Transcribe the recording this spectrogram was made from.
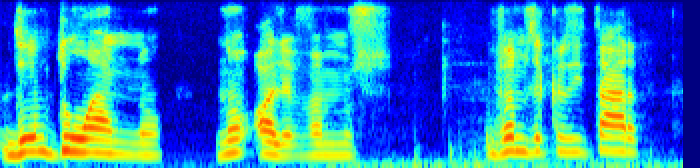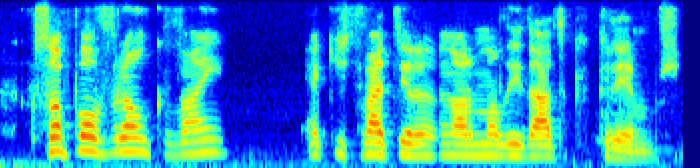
Dentro de um ano, não, olha, vamos, vamos acreditar que só para o verão que vem é que isto vai ter a normalidade que queremos.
